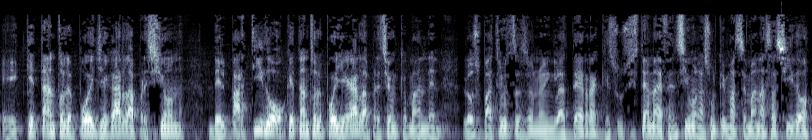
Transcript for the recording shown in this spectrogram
eh, qué tanto le puede llegar la presión del partido o qué tanto le puede llegar la presión que manden los Patriotas de Nueva Inglaterra, que su sistema defensivo en las últimas semanas ha sido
